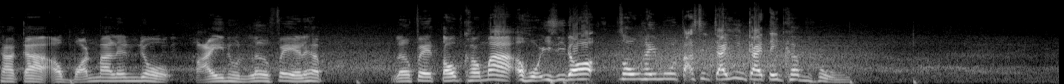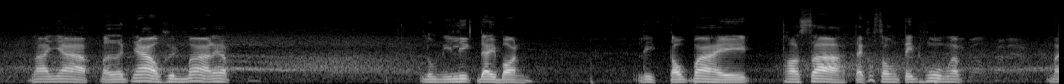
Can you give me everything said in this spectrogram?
ชากาเอาบอลมาเล่นโยไปนุนเลอเฟ่เลยครับ เลอเฟ่ตบเข้ามาโอ้โหอิซิดอร์ส่งให้มูตัดสินใจยิงไกลติดครับโอ้โหลายาเปิดเง่าขึ้นมานะครับ ลูกนี้ลิกได้บอลลิกตบมาให้ทอซ่า แต่ก็ทรงติดหูมครับ มา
